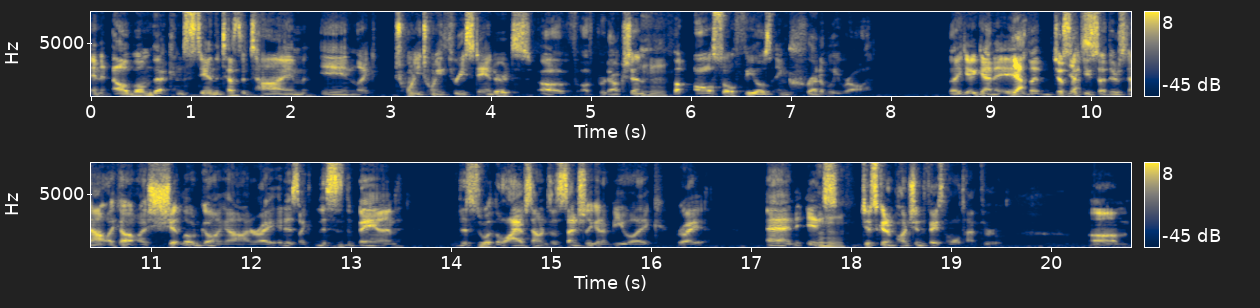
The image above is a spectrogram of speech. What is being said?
an album that can stand the test of time in like 2023 standards of of production, mm-hmm. but also feels incredibly raw. Like again, it, yeah. Like, just yes. like you said, there's not like a, a, shitload going on, right? It is like this is the band, this is what the live sound is essentially going to be like, right? And it's mm-hmm. just going to punch you in the face the whole time through. Um,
